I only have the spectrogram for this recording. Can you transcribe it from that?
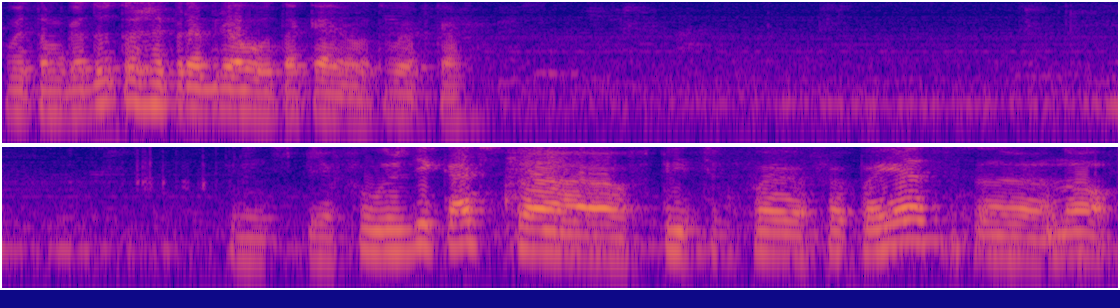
в этом году тоже приобрел вот такая вот вебка. в принципе. Full HD качество в 30 FPS, э, но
